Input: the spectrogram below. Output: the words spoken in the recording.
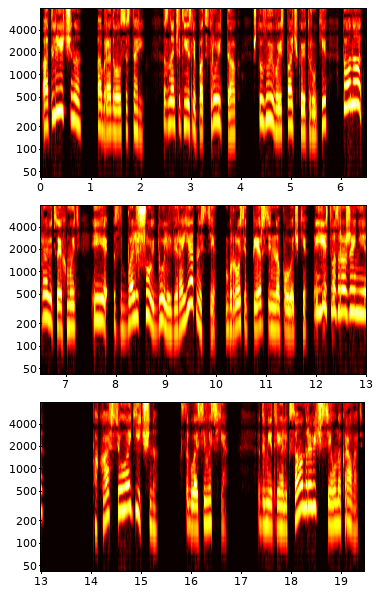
«Отлично», — обрадовался старик. «Значит, если подстроить так, что Зуева испачкает руки, то она отправится их мыть и с большой долей вероятности бросит перстень на полочке. Есть возражения?» «Пока все логично», — согласилась я. Дмитрий Александрович сел на кровать.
